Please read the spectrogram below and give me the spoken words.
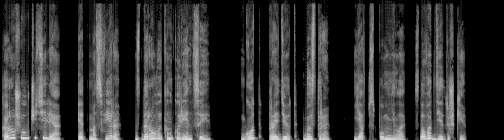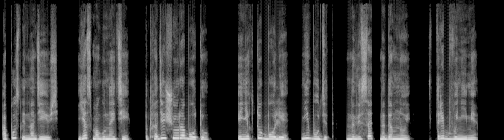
хорошие учителя и атмосфера здоровой конкуренции. Год пройдет быстро. Я вспомнила слова дедушки, а после, надеюсь, я смогу найти подходящую работу, и никто более не будет нависать надо мной с требованиями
